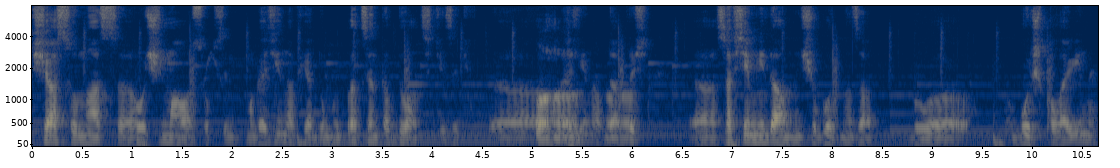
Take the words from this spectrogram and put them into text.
Сейчас у нас э, очень мало собственных магазинов, я думаю, процентов 20 из этих э, Ага, магазинов. Да, ага. то есть э, совсем недавно, еще год назад, было больше половины.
